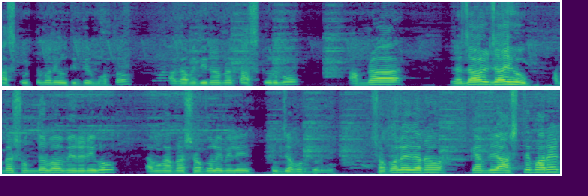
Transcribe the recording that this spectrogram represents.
কাজ করতে পারি অতীতের মতো। আগামী দিনে আমরা কাজ করব। আমরা রেজাল্ট যাই হোক, আমরা সুন্দরভাবে মেনে নিব এবং আমরা সকলে মিলে উদযাপন করব। সকলে যেন কেন্দ্রে আসতে পারেন,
